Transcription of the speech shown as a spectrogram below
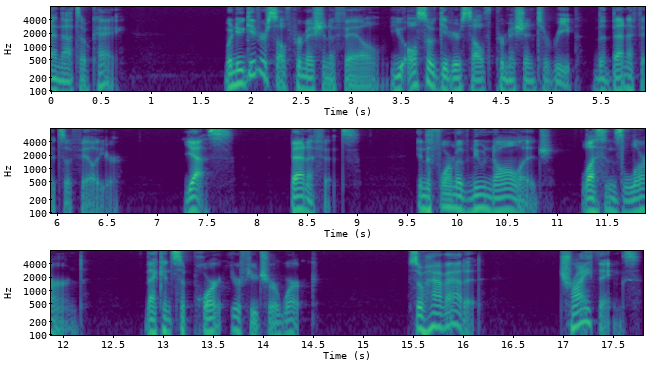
and that's okay. When you give yourself permission to fail, you also give yourself permission to reap the benefits of failure. Yes, benefits in the form of new knowledge, lessons learned that can support your future work. So have at it. Try things,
